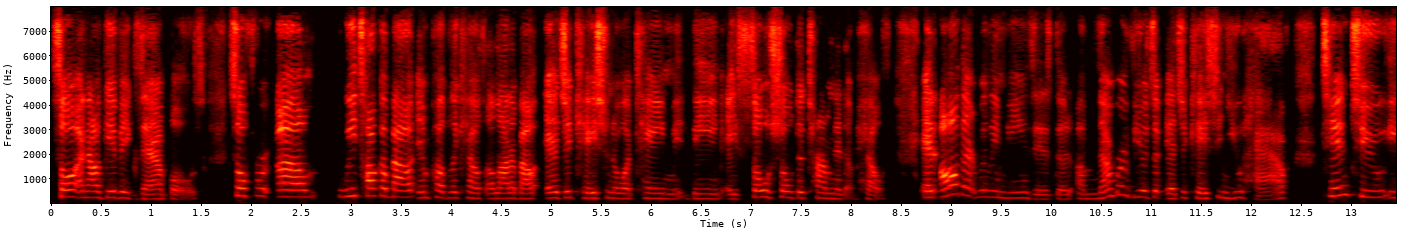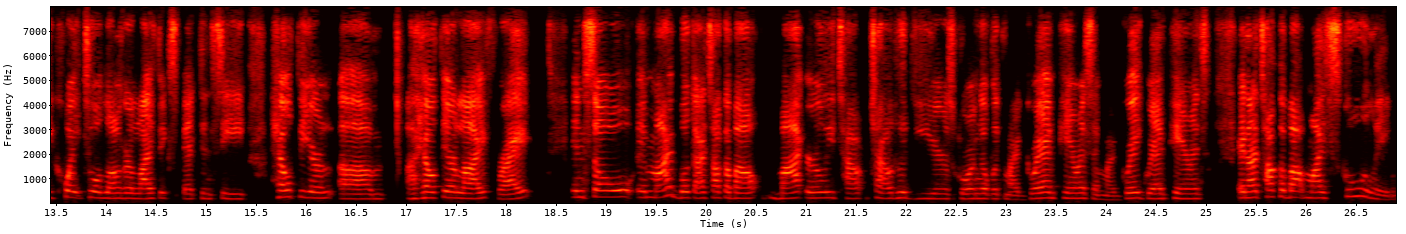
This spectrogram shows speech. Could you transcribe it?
So, and I'll give examples. So for um, we talk about in public health a lot about educational attainment being a social determinant of health. And all that really means is that a number of years of education you have tend to equate to a longer life expectancy, healthier, um, a healthier life, right? And so in my book, I talk about my early childhood years growing up with my grandparents and my great grandparents. And I talk about my schooling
